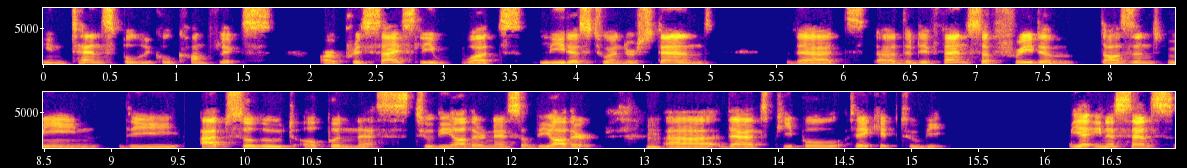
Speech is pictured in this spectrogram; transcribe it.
intense political conflicts are precisely what lead us to understand that uh, the defense of freedom doesn't mean the absolute openness to the otherness of the other hmm. uh, that people take it to be. Yeah, in a sense,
